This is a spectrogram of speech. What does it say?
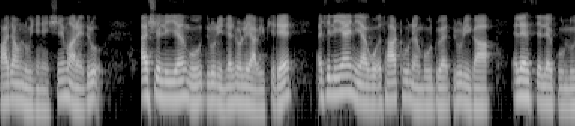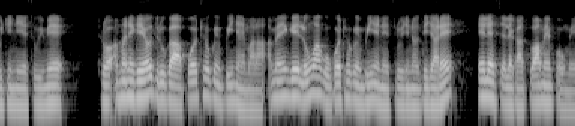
ဘာကြောင့်လိုချင်နေရှင်းပါတယ်သူတို့ Ashley Young ကိုသူတို့တွေလက်လွတ်လိုက်ရပြီဖြစ်တယ် Ashley Young နေရာကိုအစားထိုးနိုင်ဖို့အတွက်သူတို့တွေက LS လက်ကိုလိုချင်နေဆိုပေမဲ့ဆိုတော့အမှန်တကယ်ရောသူတို့ကပွဲထွက်ခွင့်ပေးနိုင်မှာလားအမှန်တကယ်လုံးဝကိုပွဲထွက်ခွင့်ပေးနိုင်တယ်ဆိုလို့ကျွန်တော်သိကြတယ် LS လက်ကသွားမဲပုံပဲ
